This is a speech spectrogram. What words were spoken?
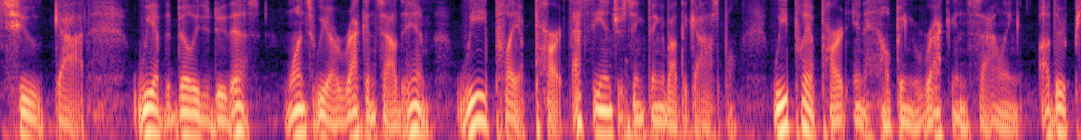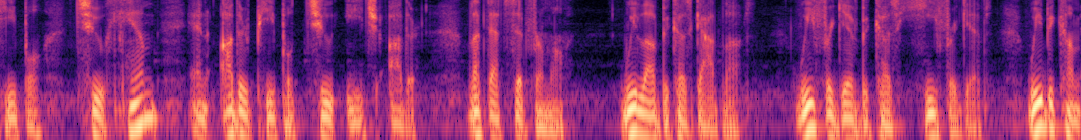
to God. We have the ability to do this once we are reconciled to Him, we play a part. That's the interesting thing about the gospel. We play a part in helping reconciling other people to Him and other people to each other. Let that sit for a moment. We love because God loves. We forgive because He forgives. We become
